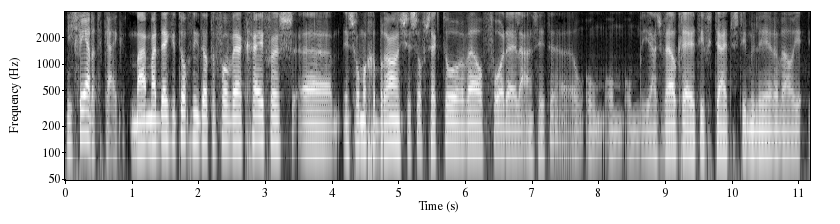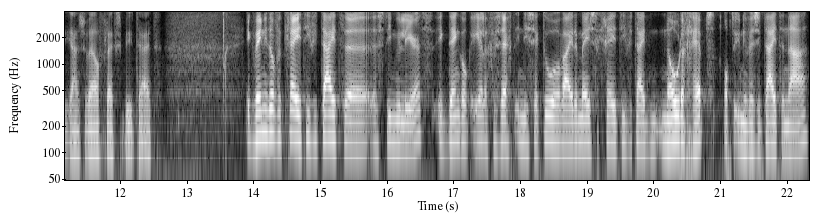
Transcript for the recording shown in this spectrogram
niet verder te kijken. Maar, maar denk je toch niet dat er voor werkgevers uh, in sommige branches of sectoren wel voordelen aan zitten? Uh, om, om, om juist wel creativiteit te stimuleren, wel juist wel flexibiliteit? Ik weet niet of het creativiteit uh, stimuleert. Ik denk ook eerlijk gezegd in die sectoren waar je de meeste creativiteit nodig hebt, op de universiteiten na,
